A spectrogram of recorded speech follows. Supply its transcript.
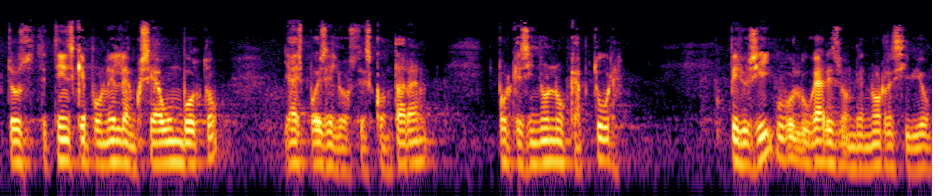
Entonces te tienes que ponerle, aunque sea un voto, ya después se los descontarán, porque si no, no captura. Pero sí hubo lugares donde no recibió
